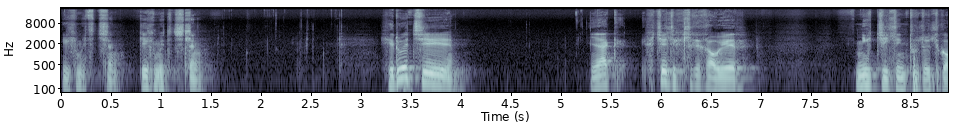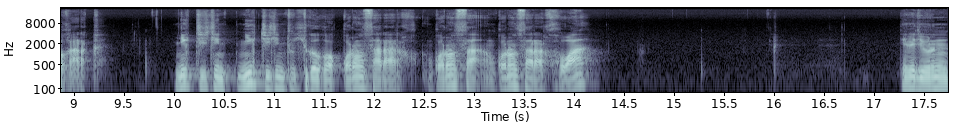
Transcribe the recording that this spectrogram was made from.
Их мэдчлэн, гих мэдчлэн. Хэрвээ чи яг хичээл эхлэхийнхаа үеэр 1 жилийн төлөвлөгөө гарга. 1 жилийн 1 жилийн төлөвлөгөөгөө 3 сараар 3 3 сараар хуваа Тэгээд ер нь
